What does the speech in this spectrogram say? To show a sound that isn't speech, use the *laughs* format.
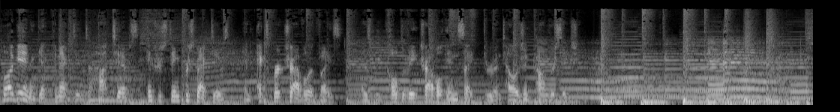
Plug in and get connected to hot tips, interesting perspectives, and expert travel advice as we cultivate travel insight through intelligent conversation.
